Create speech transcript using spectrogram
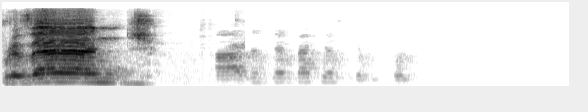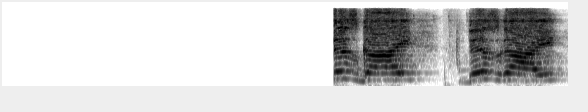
Revenge! Uh, just get back here. This guy, this guy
